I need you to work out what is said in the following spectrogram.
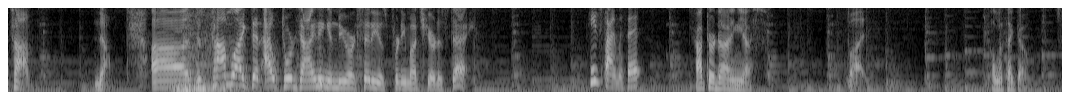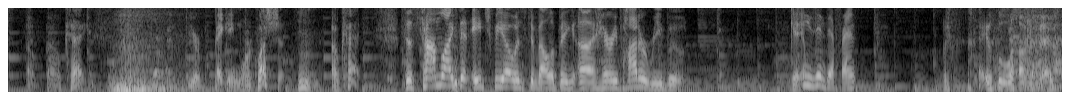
Tom. No. Uh, does Tom like that outdoor dining in New York City is pretty much here to stay? He's fine with it. Outdoor dining, yes. But I'll let that go. okay. You're begging more questions. Okay. Does Tom like that HBO is developing a Harry Potter reboot? Gail. He's indifferent. I love this.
